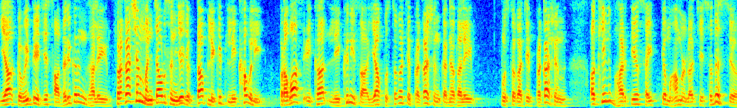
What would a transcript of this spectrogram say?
या कवितेचे सादरीकरण झाले. प्रकाशन मंचावर संजय जगताप लिखित लेखावली प्रवास एका लेखनीचा या पुस्तकाचे प्रकाशन करण्यात आले. पुस्तकाचे प्रकाशन अखिल भारतीय साहित्य महामंडळाचे सदस्य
